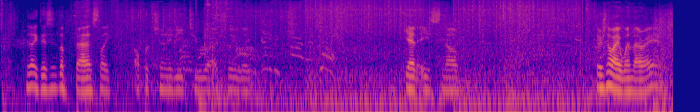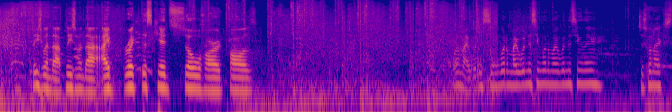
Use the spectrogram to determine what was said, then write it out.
I feel like this is the best like opportunity to actually like get a snub. There's no way I win that, right? Please win that. Please win that. I bricked this kid so hard. Pause. What am I witnessing? What am I witnessing? What am I witnessing there? Just go next.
